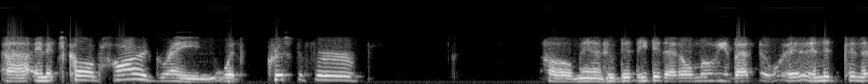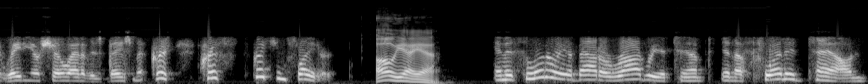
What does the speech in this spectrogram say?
uh, and it's called Hard Rain with Christopher. Oh man, who did he did that old movie about uh, an independent radio show out of his basement? Chris, Chris Christian Slater, Oh yeah, yeah. and it's literally about a robbery attempt in a flooded town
